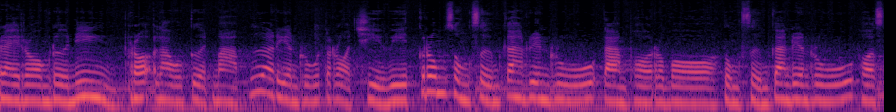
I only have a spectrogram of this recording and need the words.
ไรรองเร a นิ่งเพราะเราเกิดมาเพื่อเรียนรู้ตลอดชีวิต กรมส่งเสริมการเรียนรู้ตามพรบ ส่งเสริมการเรียนรู้ พศ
